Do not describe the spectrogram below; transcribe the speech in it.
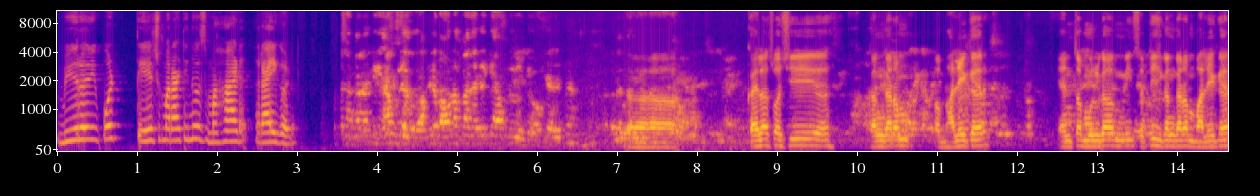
ब्युरो रिपोर्ट तेज मराठी न्यूज महाड रायगड. कैलासवासी गंगाराम भालेकर यांचा मुलगा मी सतीश गंगाराम भालेकर.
